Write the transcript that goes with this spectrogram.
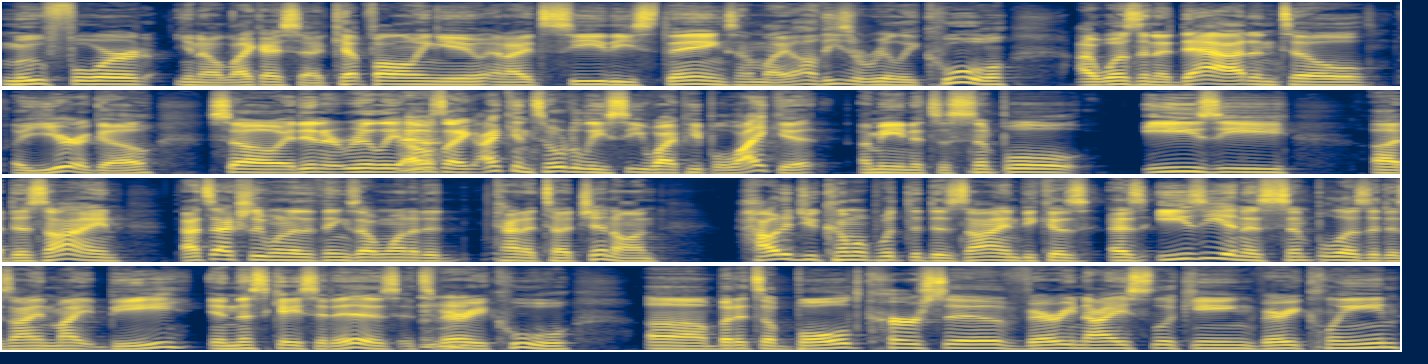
moved forward, you know, like I said, kept following you, and I'd see these things, and I'm like, oh, these are really cool. I wasn't a dad until a year ago. So it didn't really, yeah. I was like, I can totally see why people like it. I mean, it's a simple, easy uh, design. That's actually one of the things I wanted to kind of touch in on. How did you come up with the design? Because as easy and as simple as a design might be, in this case, it is, it's mm-hmm. very cool. Uh, but it's a bold cursive, very nice looking, very clean.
